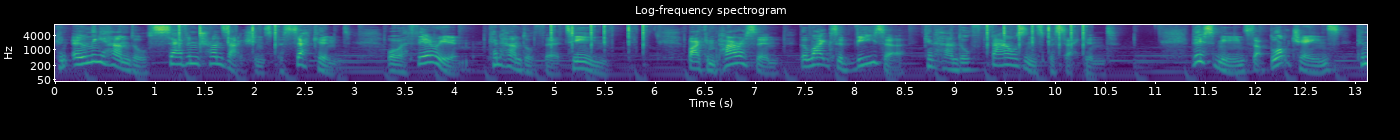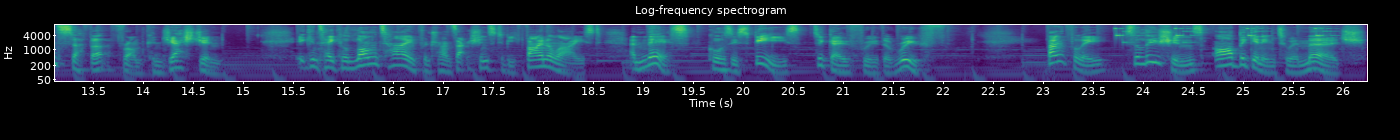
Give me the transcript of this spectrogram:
can only handle 7 transactions per second, while Ethereum can handle 13. By comparison, the likes of Visa can handle thousands per second. This means that blockchains can suffer from congestion. It can take a long time for transactions to be finalised, and this causes fees to go through the roof. Thankfully, solutions are beginning to emerge.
